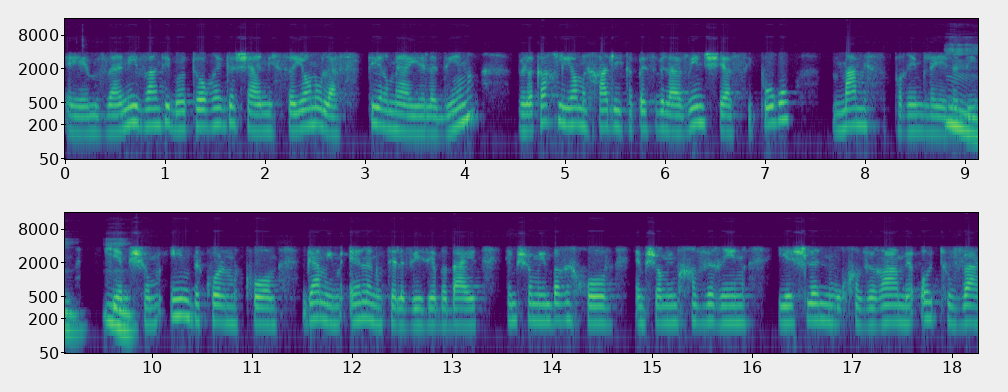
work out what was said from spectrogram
אמ, ואני הבנתי באותו רגע שהניסיון הוא להסתיר מהילדים, ולקח לי יום אחד להתאפס ולהבין שהסיפור הוא מה מספרים לילדים. Mm, כי הם mm. שומעים בכל מקום, גם אם אין לנו טלוויזיה בבית, הם שומעים ברחוב, הם שומעים חברים. יש לנו חברה מאוד טובה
